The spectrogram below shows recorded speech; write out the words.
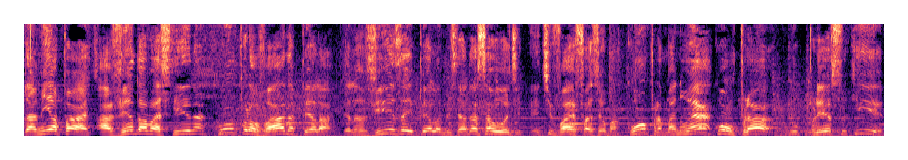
Da minha parte, a vacina comprovada pela, pela Anvisa e pelo Ministério da Saúde. A gente vai fazer uma compra, mas não é comprar no preço que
